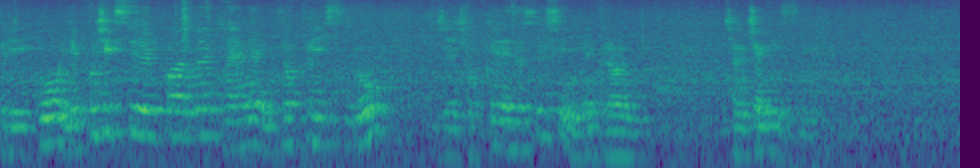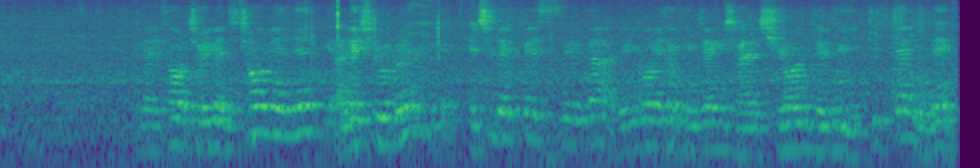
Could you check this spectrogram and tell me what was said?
그리고 이제 POSIX를 포함한 다양한 인터페이스로 이제 접근해서 쓸 수 있는 그런 장점이 있습니다. 그래서 저희가 이제 처음에는 Alluxio를 HDFS가 네이버에서 굉장히 잘 지원되고 있기 때문에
